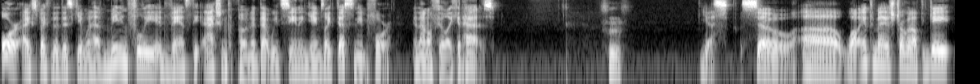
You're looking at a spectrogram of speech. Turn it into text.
Or I expected that this game would have meaningfully advanced the action component that we'd seen in games like Destiny before, and I don't feel like it has. Hmm. Yes. So, uh, while Anthem may have struggled out the gate,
